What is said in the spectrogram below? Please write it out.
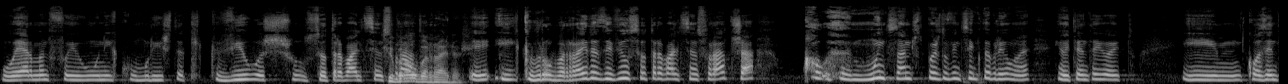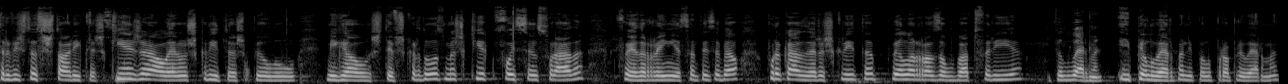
O Herman foi o único humorista que, que viu as, o seu trabalho censurado. Quebrou barreiras. E, e, quebrou barreiras e viu o seu trabalho censurado já oh, muitos anos depois do 25 de Abril, não é? Em 88 e hum, com as entrevistas históricas, que em geral eram escritas pelo Miguel Esteves Cardoso, mas que a que foi censurada, que foi a da Rainha Santa Isabel, por acaso era escrita pela Rosa Lobato Faria. E pelo Herman. E pelo Herman, e pelo próprio Herman.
